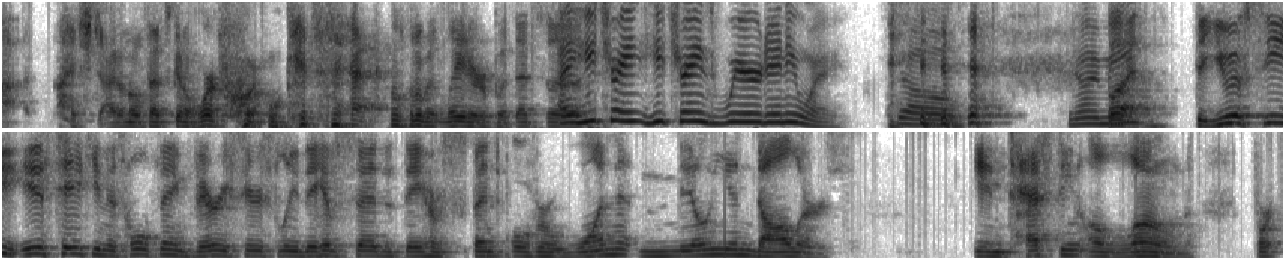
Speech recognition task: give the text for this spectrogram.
I, I, just, I don't know if that's going to work for him. We'll get to that a little bit later, but that's uh, Hey, he train he trains weird anyway. So you know what I mean? But the UFC is taking this whole thing very seriously. They have said that they have spent over $1 million in testing alone for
